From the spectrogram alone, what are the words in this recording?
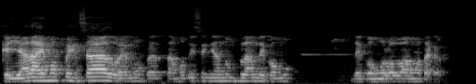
que ya las hemos pensado, hemos, estamos diseñando un plan de cómo, de cómo lo vamos a atacar.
